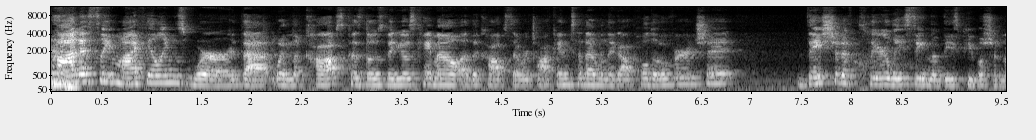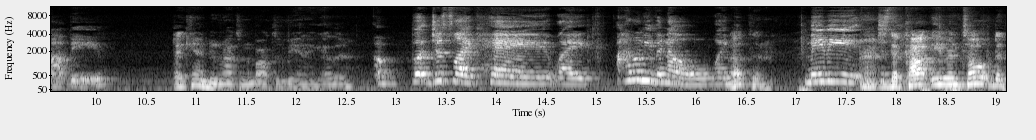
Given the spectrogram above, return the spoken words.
Honestly, my feelings were that when the cops, because those videos came out of the cops that were talking to them when they got pulled over and shit, they should have clearly seen that these people should not be. They can't do nothing about them being together. Uh, but just like, hey, like, I don't even know. Like, Nothing. maybe just. The cop even told the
